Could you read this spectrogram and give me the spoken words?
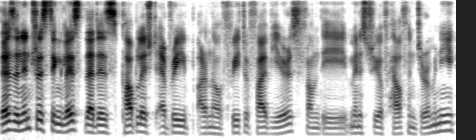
There's an interesting list that is published every, I don't know, three to five years from the Ministry of Health in Germany,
